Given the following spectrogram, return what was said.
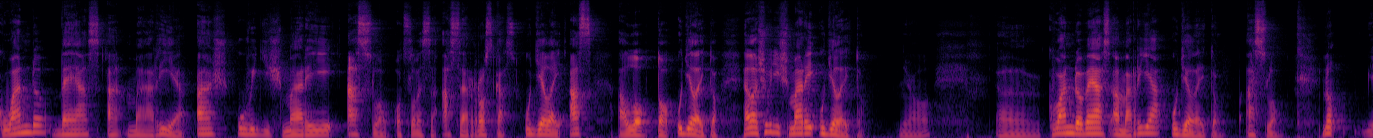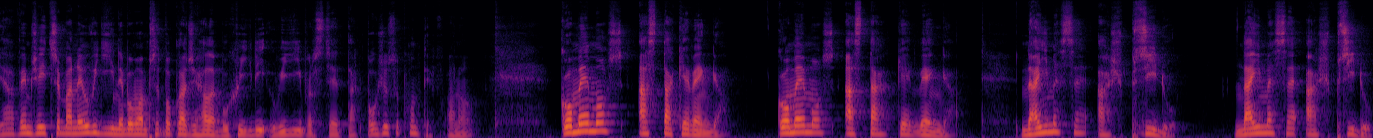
Cuando veas a Maria, až uvidíš Marii aslo. Od slovesa aser, rozkaz. Udělej as a lo to. Udělej to. Hele, až uvidíš Marii, udělej to. Jo? Uh, cuando veas a Maria, udělej to. Aslo. No, já vím, že ji třeba neuvidí, nebo mám předpoklad, že hele, Bůh ví, kdy uvidí, prostě tak použiju subjuntiv, ano. Comemos hasta que venga. Comemos hasta que venga. Najme se, až přijdu. Najme se, až přijdu.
